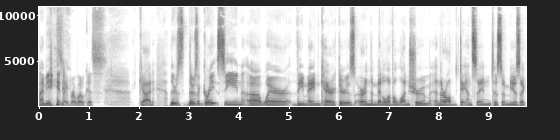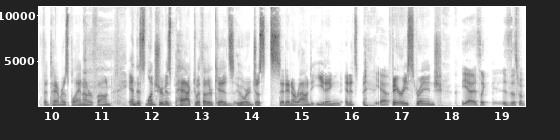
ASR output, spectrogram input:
I mean, Cyber Locus. God, there's there's a great scene uh, where the main characters are in the middle of a lunchroom and they're all dancing to some music that Tamara's playing on her phone, and this lunchroom is packed with other kids who are just sitting around eating, and it's Yeah, very strange. yeah. It's like, is this what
